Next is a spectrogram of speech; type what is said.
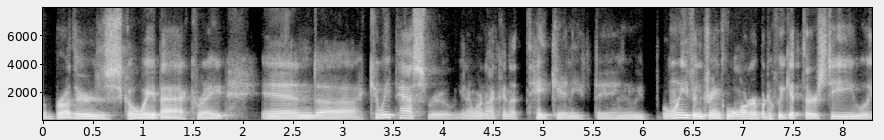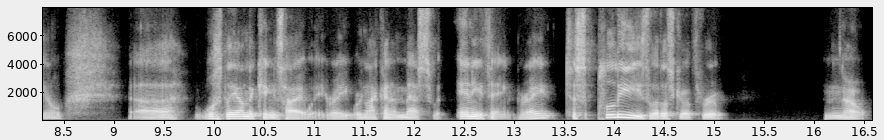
our brothers go way back, right? And uh, can we pass through? You know, we're not going to take anything. We won't even drink water, but if we get thirsty, we, you know, uh, we'll stay on the King's Highway, right? We're not going to mess with anything, right? Just please let us go through. No.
